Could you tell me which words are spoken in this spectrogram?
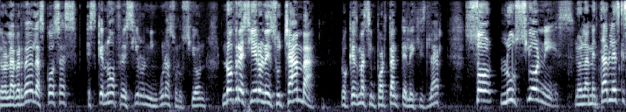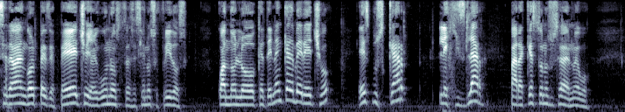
Pero la verdad de las cosas es que no ofrecieron ninguna solución. No ofrecieron en su chamba, lo que es más importante, legislar, soluciones. Lo lamentable es que se daban golpes de pecho y algunos asesinos sufridos, cuando lo que tenían que haber hecho es buscar legislar para que esto no suceda de nuevo.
